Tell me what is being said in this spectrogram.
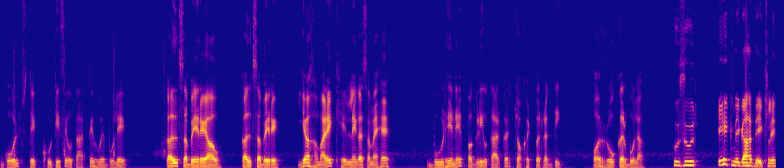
गोल्फ स्टिक खूटी से उतारते हुए बोले, कल सवेरे आओ, कल सवेरे। यह हमारे खेलने का समय है। बूढ़े ने पगड़ी उतारकर चौखट पर रख दी और रोकर बोला, हुजूर, एक निगाह देख ले,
